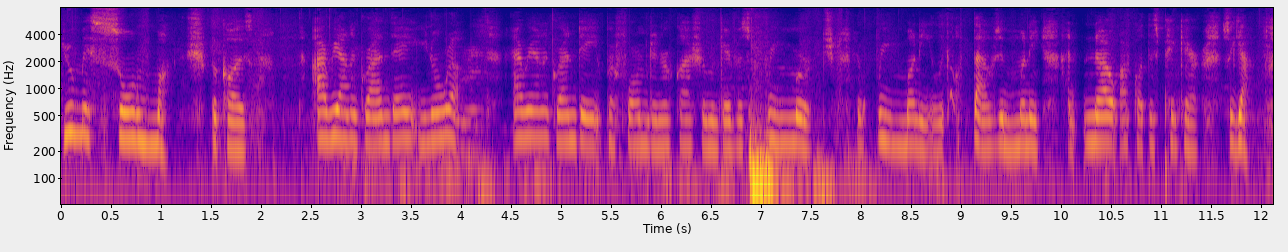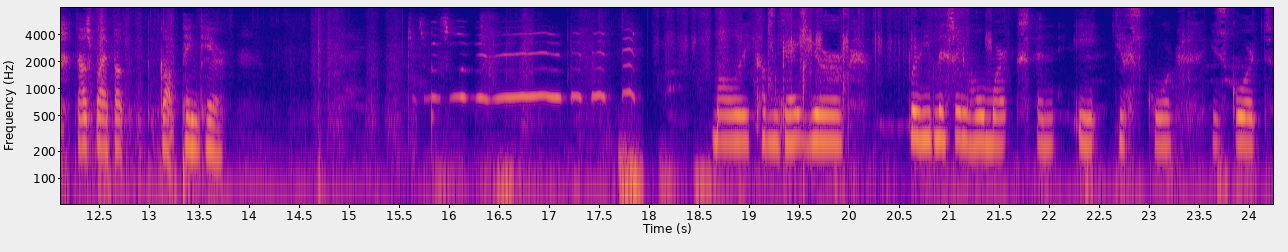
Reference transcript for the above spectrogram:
you miss so much because Ariana Grande, you know what? Ariana Grande performed in her classroom and gave us free merch and free money, like a thousand money. And now I've got this pink hair. So yeah, that's why I got pink hair. Molly, come get your three missing homeworks and eight. You score. You scored.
